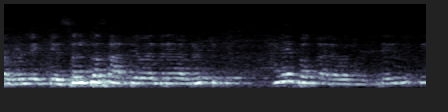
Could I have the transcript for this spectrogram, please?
ತಗೊಳ್ಳಿಕ್ಕೆ ಸ್ವಲ್ಪ ಸಾಧ್ಯವಾದರೆ ಅದರೊಟ್ಟಿಗೆ ಹಳೆ ಬಂಗಾರವನ್ನು ಸೇರಿಸಿ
